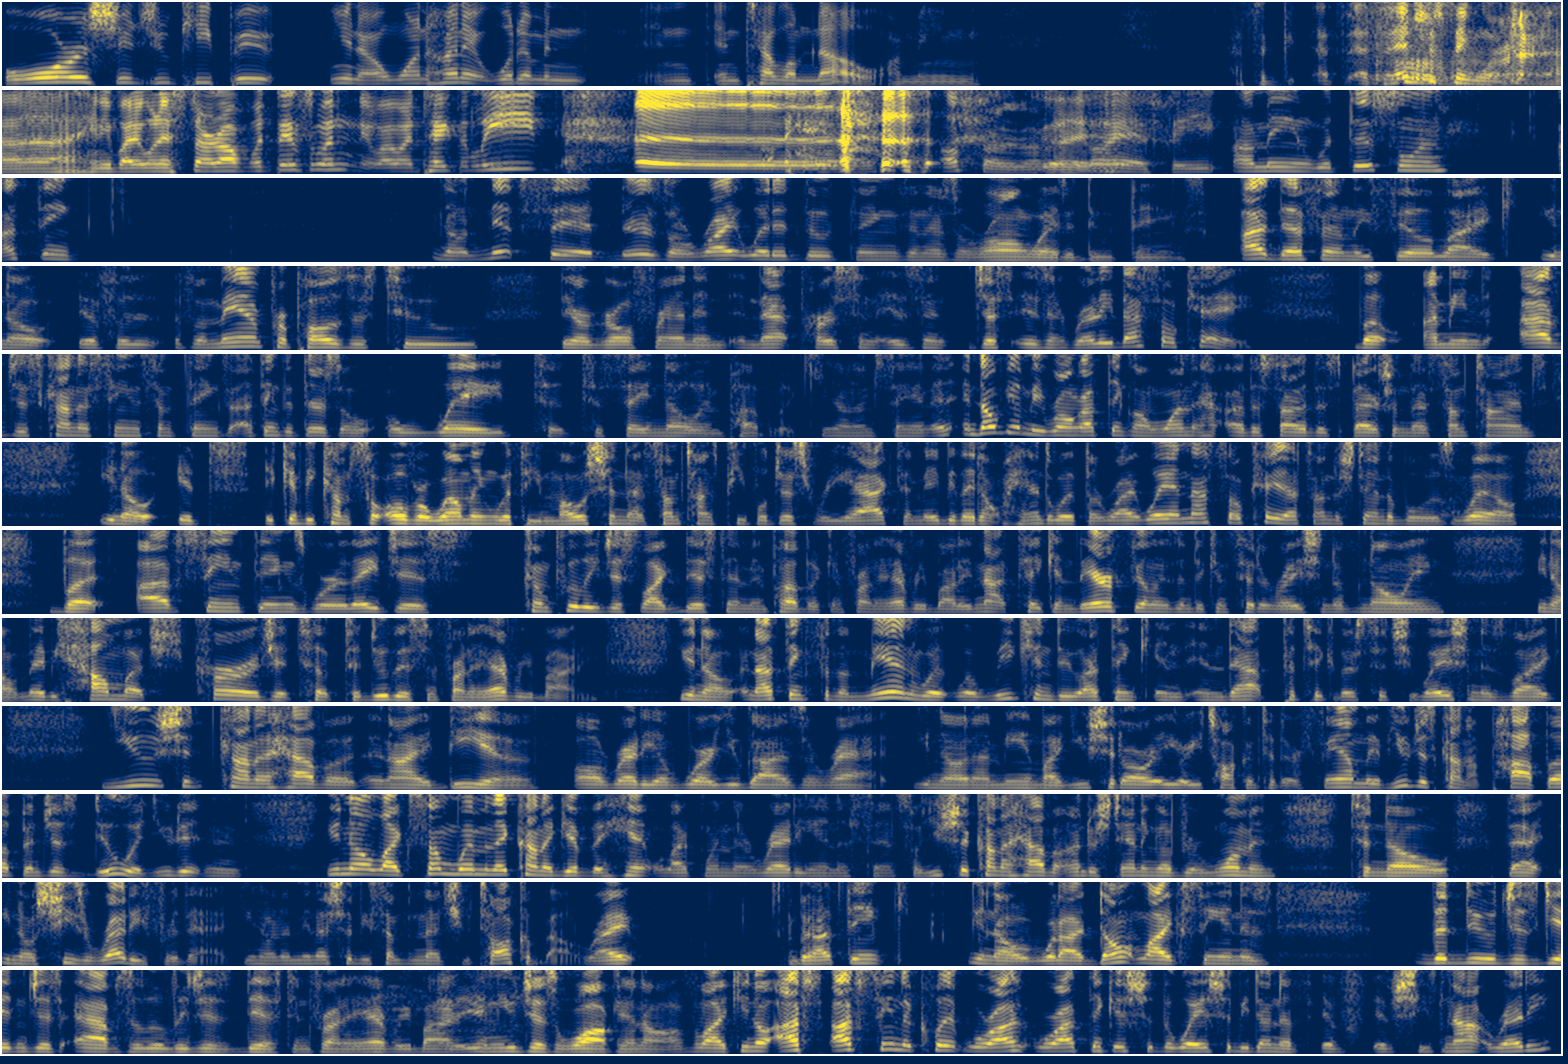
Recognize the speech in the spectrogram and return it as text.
or should you keep it you know 100 with them and and, and tell them no i mean that's a that's, that's an interesting one. Uh, anybody want to start off with this one? Anybody want to take the lead? I'll start it off. Go ahead. Go ahead, Steve. I mean, with this one, I think, you know, Nip said there's a right way to do things and there's a wrong way to do things. I definitely feel like, you know, if a if a man proposes to their girlfriend and, and that person isn't just isn't ready, that's okay. But I mean, I've just kind of seen some things. I think that there's a, a way to, to say no in public. You know what I'm saying? And, and don't get me wrong. I think on one other side of the spectrum that sometimes, you know, it's it can become so overwhelming with emotion that sometimes people just react and maybe they don't handle it the right way, and that's okay. That's understandable as well. But I've seen things where they just completely just like diss them in public in front of everybody, not taking their feelings into consideration of knowing you know, maybe how much courage it took to do this in front of everybody, you know. And I think for the men, what, what we can do, I think in, in that particular situation is like, you should kind of have a, an idea already of where you guys are at. You know what I mean? Like you should already, are you talking to their family? If you just kind of pop up and just do it, you didn't, you know, like some women, they kind of give the hint like when they're ready in a sense. So you should kind of have an understanding of your woman to know that, you know, she's ready for that. You know what I mean? That should be something that you talk about, right? But I think you know what I don't like seeing is the dude just getting just absolutely just dissed in front of everybody and you just walking off. Like, you know, I've I've seen a clip where I where I think it should the way it should be done if if, if she's not ready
